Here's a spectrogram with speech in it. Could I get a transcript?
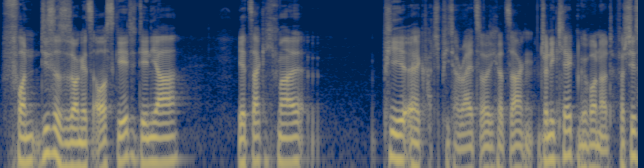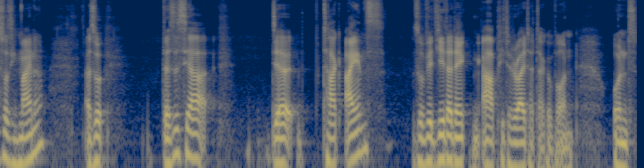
von dieser Saison jetzt ausgeht, den ja, jetzt sag ich mal, P äh, Quatsch, Peter Wright soll ich gerade sagen, Johnny Clayton gewonnen hat. Verstehst du, was ich meine? Also, das ist ja der Tag 1, so wird jeder denken, ah, Peter Wright hat da gewonnen. Und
